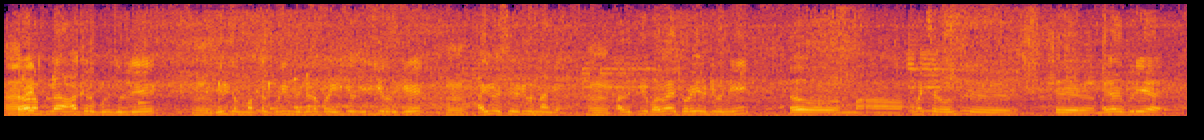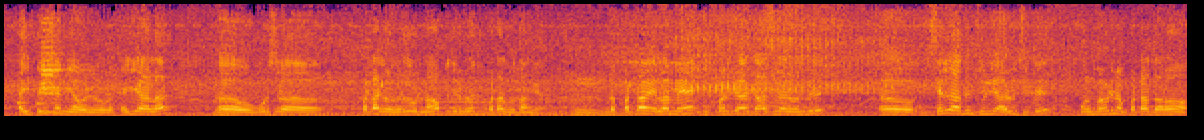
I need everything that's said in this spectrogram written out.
காலப்பில் ஆக்கிரப்புன்னு சொல்லி இருக்க மக்கள் குடியிருந்த கிடப்ப இடிக்க இடிக்கிறதுக்கு ஹைவேஸ் ரெடி பண்ணாங்க. அதுக்கு வருவாய்த்துறை ரெடி பண்ணி அமைச்சர் வந்து மரியாதைக்குரிய ஐ. பெரியசாமி அவர்களோட கையால் ஒரு சில பட்டாக்கள் வைக்கிறது ஒரு நாற்பத்தி ரெண்டு பேருக்கு பட்டா கொடுத்தாங்க. இந்த பட்டா எல்லாமே இப்போ இருக்க தாசில்தார் வந்து செல்லாதுன்னு சொல்லி அறிவிச்சிட்டு உங்களுக்கு மறுபடியும் நான் பட்டா தரோம்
